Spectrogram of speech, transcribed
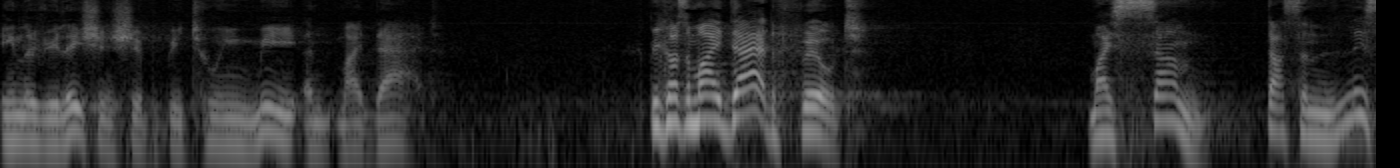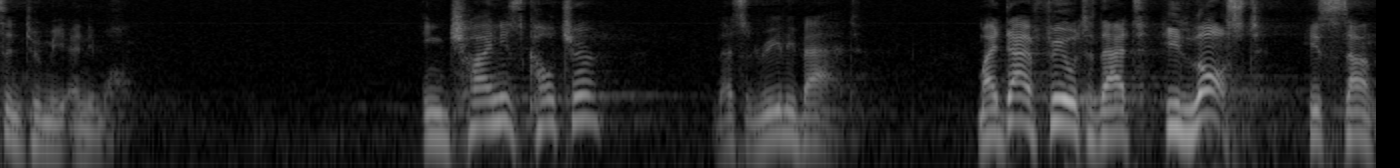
in the relationship between me and my dad. Because my dad felt my son doesn't listen to me anymore. In Chinese culture, that's really bad. My dad felt that he lost his son.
